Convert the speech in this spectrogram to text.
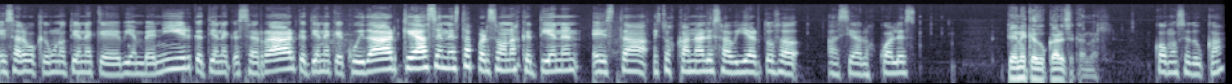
es algo que uno tiene que bienvenir, que tiene que cerrar, que tiene que cuidar. ¿Qué hacen estas personas que tienen esta, estos canales abiertos a- hacia los cuales, Tiene que educar ese canal. cómo se educa?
